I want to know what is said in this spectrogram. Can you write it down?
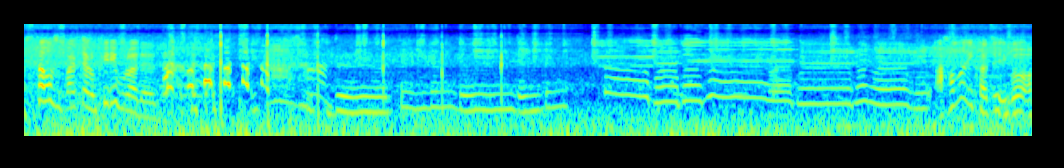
아 스타벅스 빨대로 피리 불어야 되는데 아 하모니카지 이거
